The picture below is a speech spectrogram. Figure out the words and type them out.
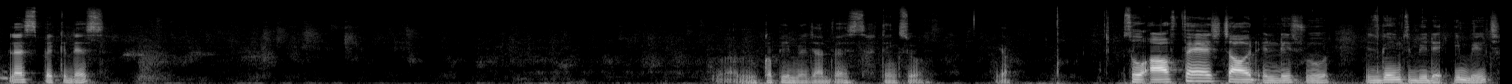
let's pick this um, copy image address i think so. Yeah. So our first child in this row is going to be the image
